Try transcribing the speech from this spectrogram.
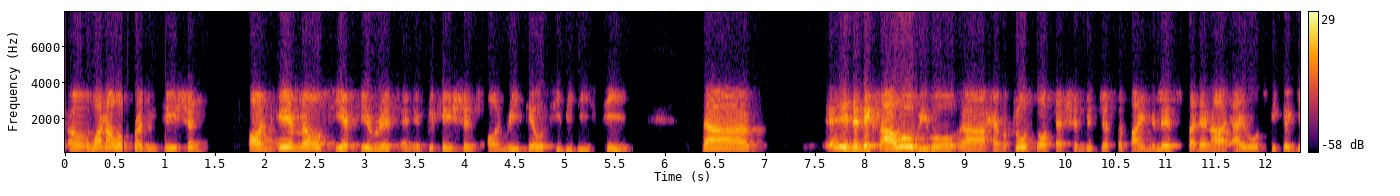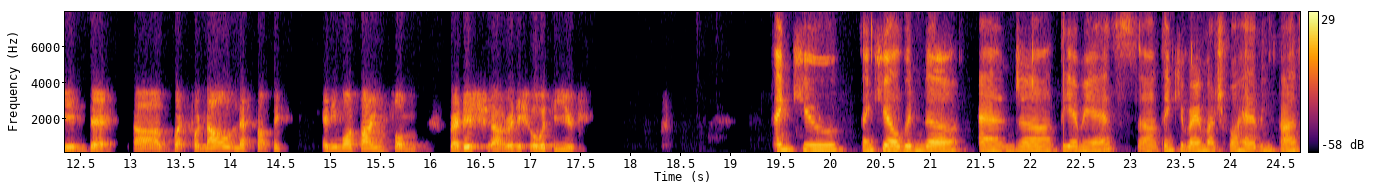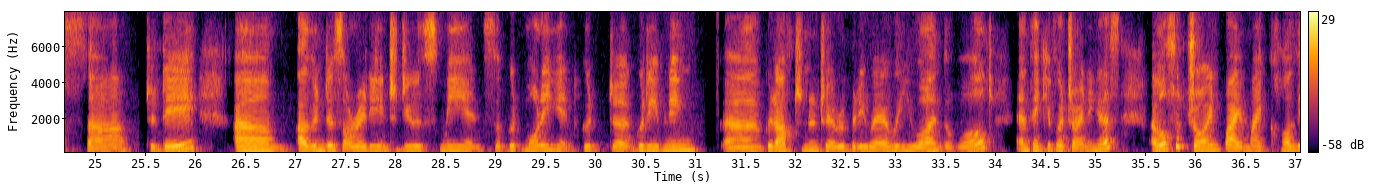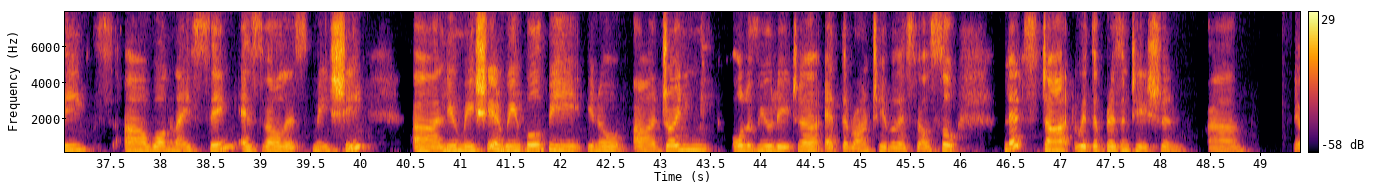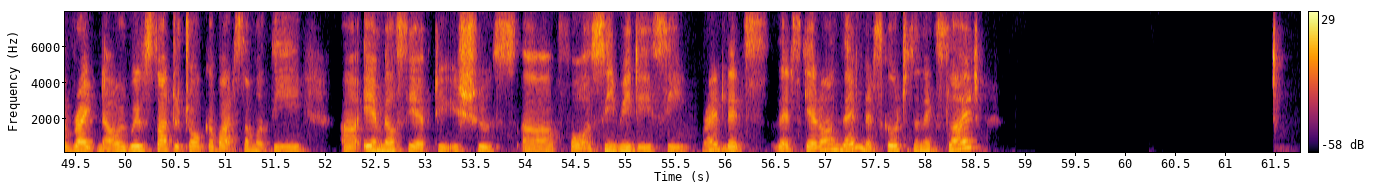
a, a one-hour presentation on AML CFT risk and implications on retail CBDC. Uh, in the next hour, we will uh, have a closed door session with just the finalists, but then I, I will speak again there. Uh, but for now, let's not take any more time from Radish. Uh, Radish, over to you. Thank you. Thank you, Alvinda and uh, the MAS. Uh, thank you very much for having us uh, today. Um, Alvinda's already introduced me and so good morning and good, uh, good evening, uh, good afternoon to everybody wherever you are in the world. And thank you for joining us. I'm also joined by my colleagues, uh, Wong Nai Singh, as well as Meishi, Liu Meishi, and we will be, you know, joining all of you later at the roundtable as well. So let's start with the presentation. Um, right now. We'll start to talk about some of the uh, AML-CFT issues uh, for CBDC, right? Let's, let's get on then. Let's go to the next slide.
